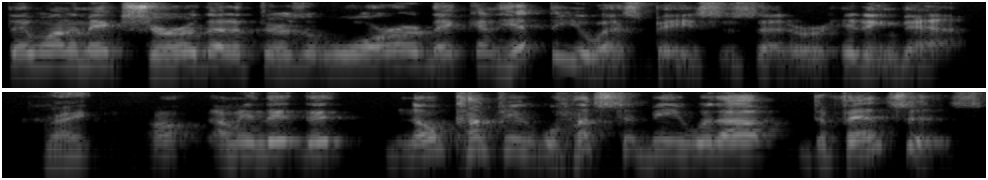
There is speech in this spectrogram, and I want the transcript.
they want to make sure that if there's a war, they can hit the U.S. bases that are hitting them. Right. Well, I mean, they, they, no country wants to be without defenses,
